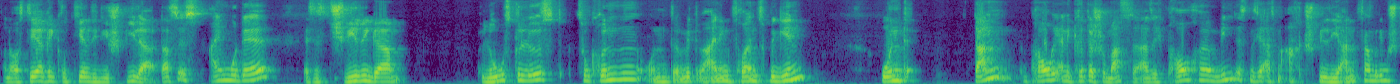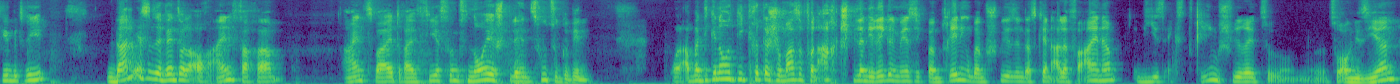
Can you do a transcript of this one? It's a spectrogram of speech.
und aus der rekrutieren sie die Spieler. Das ist ein Modell. Es ist schwieriger, losgelöst zu gründen und äh, mit einigen Freunden zu beginnen. Und dann brauche ich eine kritische Masse. Also ich brauche mindestens erstmal acht Spiele, die anfangen mit dem Spielbetrieb. Dann ist es eventuell auch einfacher, ein, zwei, drei, vier, fünf neue Spieler hinzuzugewinnen. Aber die, genau die kritische Masse von acht Spielern, die regelmäßig beim Training und beim Spiel sind, das kennen alle Vereine, die ist extrem schwierig zu, zu organisieren.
